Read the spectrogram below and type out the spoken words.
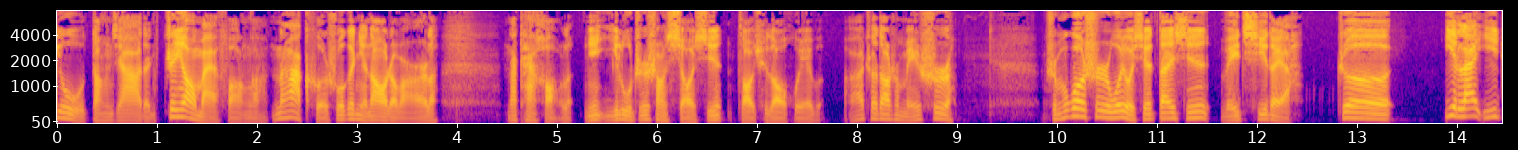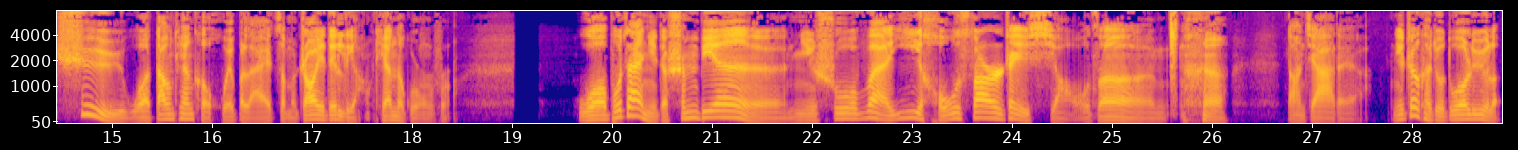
呦，当家的，真要买房啊？那可说跟你闹着玩了，那太好了，您一路之上小心，早去早回吧。啊，这倒是没事啊，只不过是我有些担心为妻的呀，这。一来一去，我当天可回不来，怎么着也得两天的功夫。我不在你的身边，你说万一侯三儿这小子，哼，当家的呀，你这可就多虑了。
